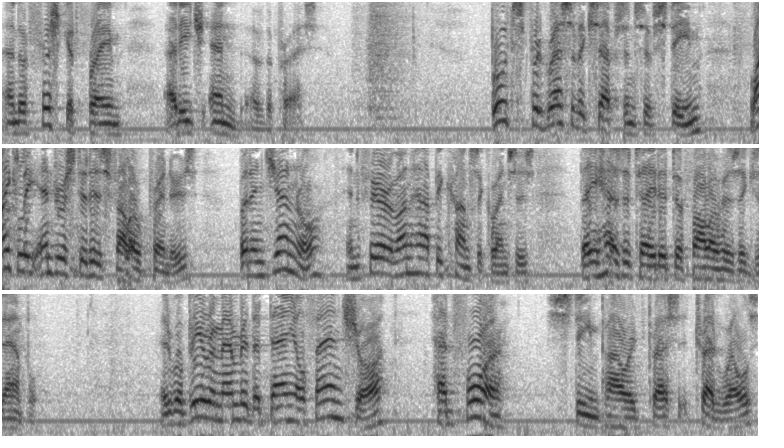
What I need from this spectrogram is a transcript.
and a frisket frame at each end of the press. Booth's progressive acceptance of steam likely interested his fellow printers, but in general, in fear of unhappy consequences, they hesitated to follow his example. It will be remembered that Daniel Fanshawe had four steam-powered press treadwells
